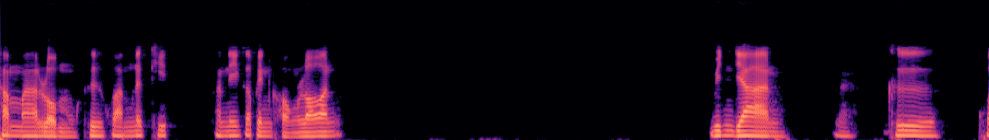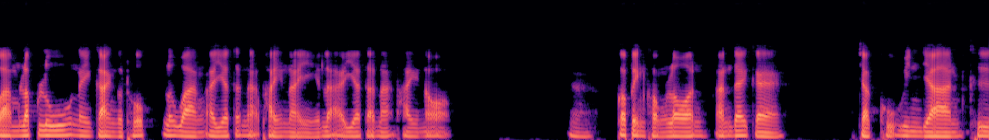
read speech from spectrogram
ธรรมารมคือความนึกคิด อันนี้ก็เป็นของร้อน วิญญาณนะคือความรับรู้ในการกระทบระหว่างอายตนะภายในและอายตนะภายนอกนะก็เป็นของร้อนอันได้แก่จักขูวิญญาณคือ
